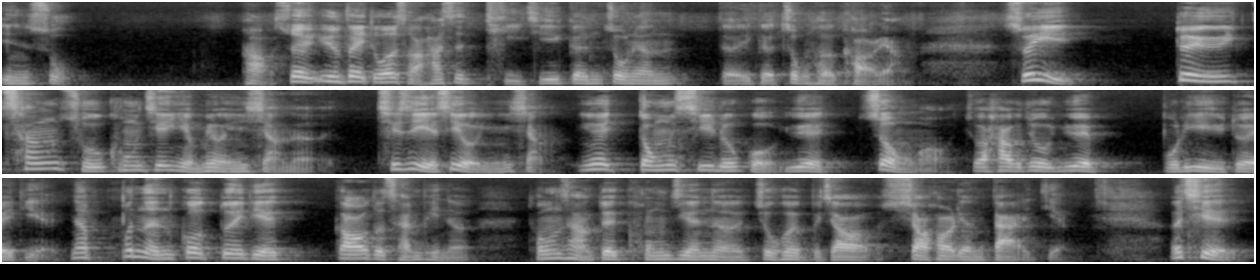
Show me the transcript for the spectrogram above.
因素。好，所以运费多少，它是体积跟重量的一个综合考量。所以对于仓储空间有没有影响呢？其实也是有影响，因为东西如果越重哦，就它就越不利于堆叠。那不能够堆叠高的产品呢，通常对空间呢就会比较消耗量大一点。而且，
